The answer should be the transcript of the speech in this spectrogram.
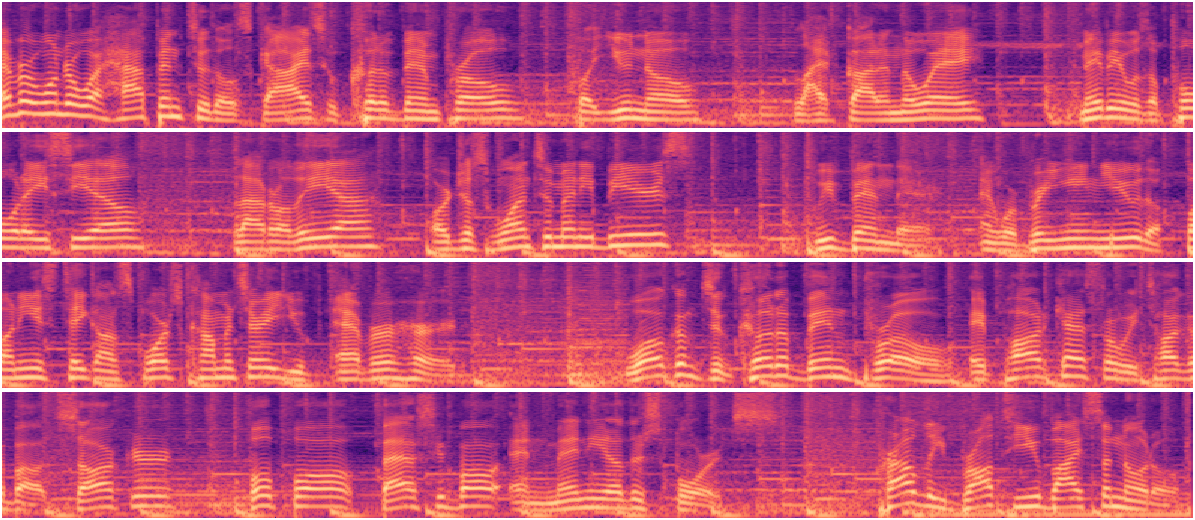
Ever wonder what happened to those guys who could have been pro, but you know, life got in the way? Maybe it was a pulled ACL, la rodilla, or just one too many beers? We've been there, and we're bringing you the funniest take on sports commentary you've ever heard. Welcome to Could Have Been Pro, a podcast where we talk about soccer, football, basketball, and many other sports. Proudly brought to you by Sonoro.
